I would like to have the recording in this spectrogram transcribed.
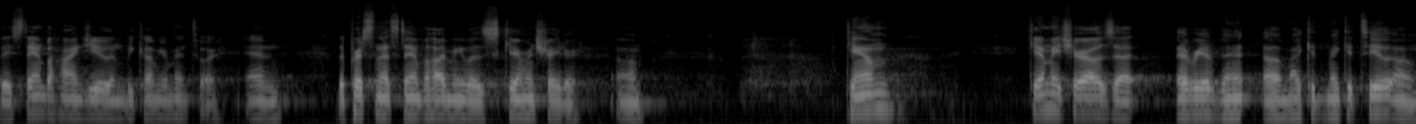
they stand behind you and become your mentor. And the person that stand behind me was Cameron Schrader. Um, Cam, Cam made sure I was at every event um, I could make it to. Um,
